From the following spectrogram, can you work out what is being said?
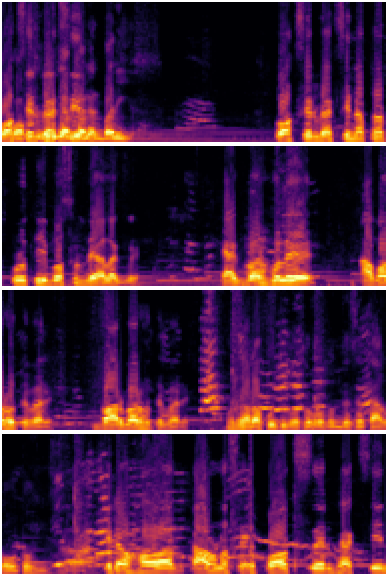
পক্সের ভ্যাকসিন বাড়ি। পক্সের ভ্যাকসিন আপনার প্রতি বছর দেয়া লাগবে। একবার হলে আবার হতে পারে বারবার হতে পারে। যারা প্রতি বছর বছর দেশে তাগাও তো হয়েছে। এটা হওয়ার কারণ আছে। পক্সের ভ্যাকসিন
